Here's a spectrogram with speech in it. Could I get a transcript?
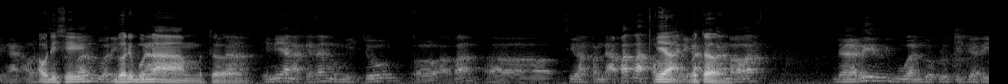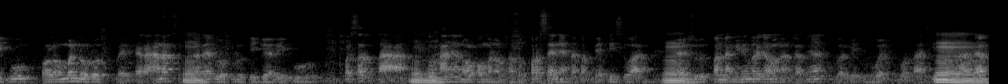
dengan audisi, Audisi itu baru 2006, betul. Nah, ini yang akhirnya memicu eh, apa eh, silang pendapat lah kalau Iya, dikatakan betul. bahwa dari ribuan 23 ribu kalau menurut Lentera Anak Hmm. sebenarnya 23 ribu peserta itu hanya 0,01 persen yang dapat beasiswa Hmm. dari sudut pandang ini mereka menganggapnya sebagai sebuah eksploitasi Hmm. terhadap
